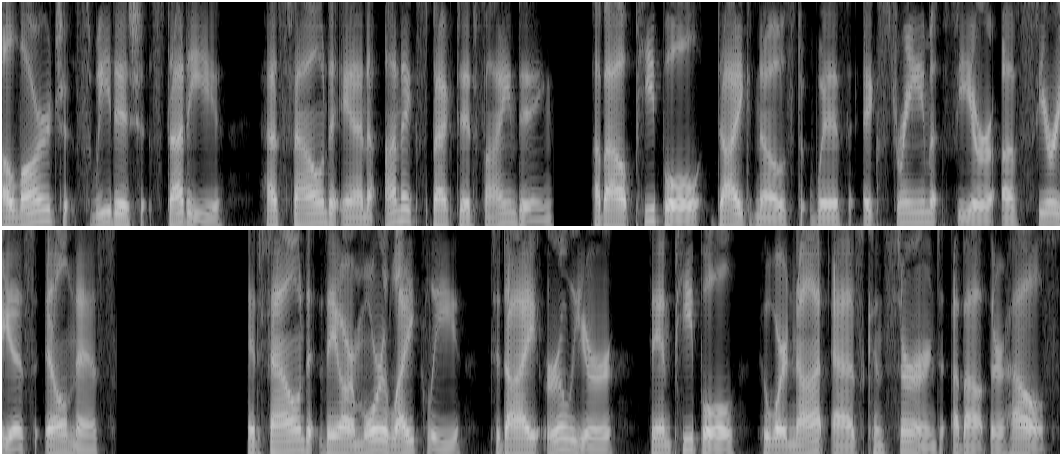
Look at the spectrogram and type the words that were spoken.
A large Swedish study has found an unexpected finding about people diagnosed with extreme fear of serious illness. It found they are more likely to die earlier than people who are not as concerned about their health.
